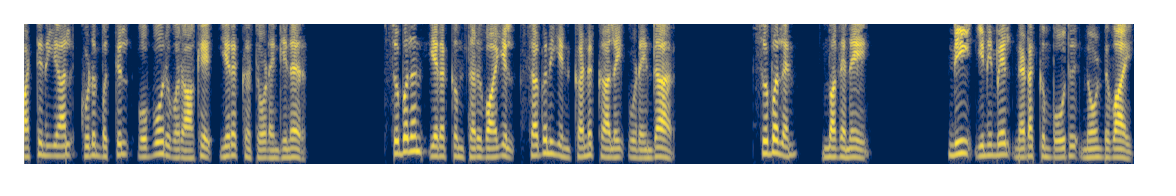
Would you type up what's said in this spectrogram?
பட்டினியால் குடும்பத்தில் ஒவ்வொருவராக இறக்கத் தொடங்கினர். சுபலன் இறக்கும் தருவாயில் சகுனியின் கணுக்காலை உடைந்தார். சுபலன் மகனே நீ இனிமேல் நடக்கும்போது நோண்டுவாய்.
